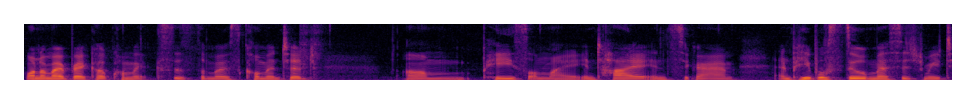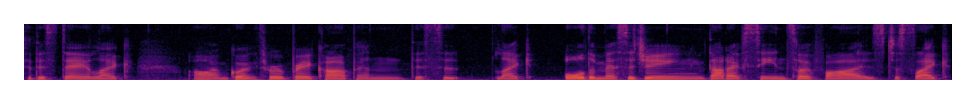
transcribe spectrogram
One of my breakup comics is the most commented um, piece on my entire Instagram, and people still message me to this day like, "Oh, I'm going through a breakup," and this is like all the messaging that I've seen so far is just like,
